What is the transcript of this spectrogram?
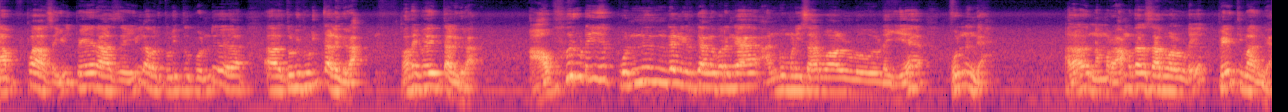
நப்பாசையில் பேராசையில் அவர் துடித்து கொண்டு துடி துடித்து அழுகிறார். பதை பதைத்து அழுகிறார். அவருடைய பொண்ணுங்கள் இருக்காங்க பாருங்க. அன்புமணி சார்வாளுடைய பொண்ணுங்க. அதாவது நம்ம ராமதாஸ் சார்வாளுடைய பேத்திமாருங்க.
